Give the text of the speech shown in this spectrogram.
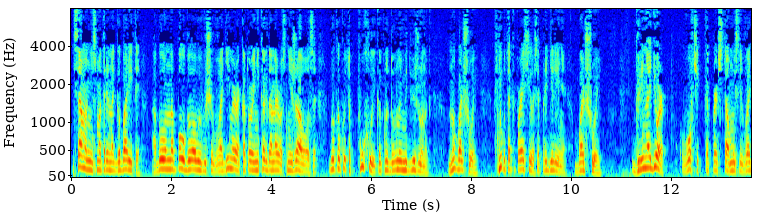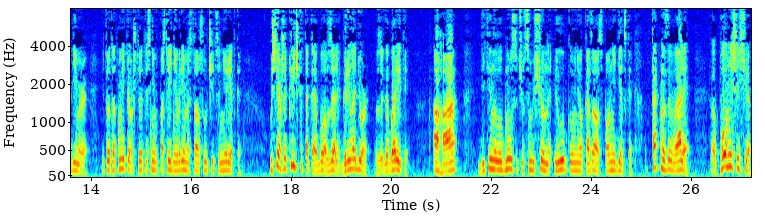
И сам он, несмотря на габариты, а был он на пол головы выше Владимира, который никогда на рост не жаловался, был какой-то пухлый, как надувной медвежонок, но большой. К нему так и просилось определение «большой». «Гренадер», Вовчик, как прочитал мысли Владимира, и тот отметил, что это с ним в последнее время стало случиться нередко. У Сержа кличка такая была в зале, гренадер, за габариты. Ага, Детина улыбнулся чуть смущенно, и улыбка у него оказалась вполне детская. Так называли. Помнишь еще?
